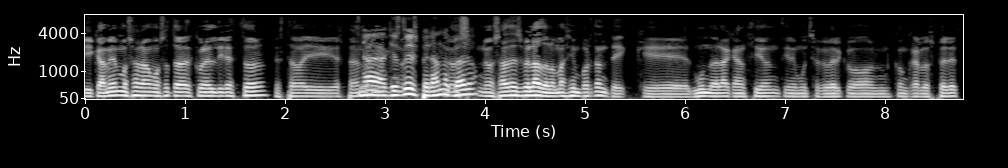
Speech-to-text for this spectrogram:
Y cambiamos ahora, vamos otra vez con el director, que estaba ahí esperando. Nada, aquí estoy esperando, Nos- claro. Nos ha desvelado lo más importante, que el mundo de la canción tiene mucho que ver con, con Carlos Pérez,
